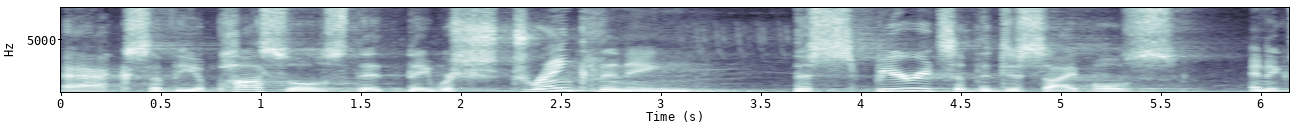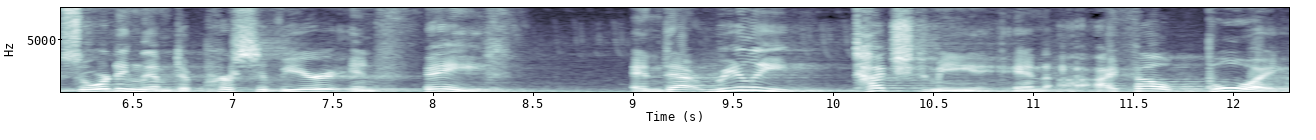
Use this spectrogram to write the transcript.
Acts of the Apostles that they were strengthening the spirits of the disciples and exhorting them to persevere in faith. And that really touched me. And I felt, boy,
